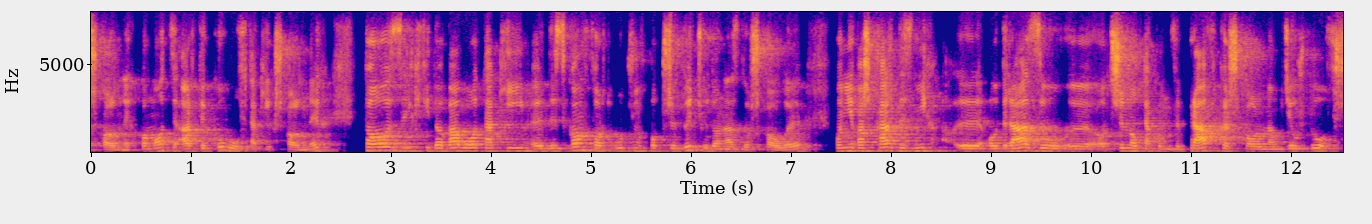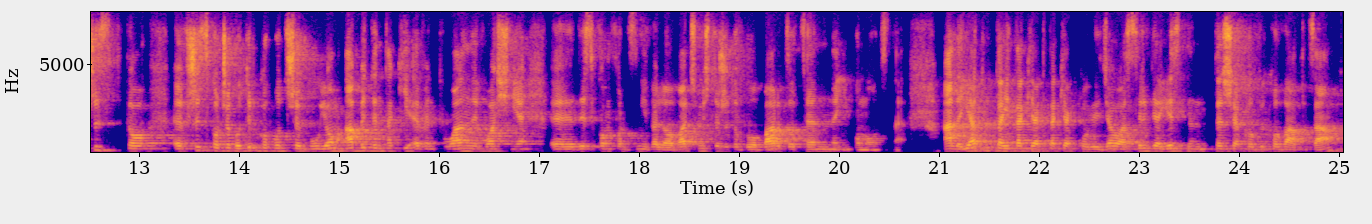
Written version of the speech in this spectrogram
szkolnych, pomocy artykułów takich szkolnych. To zlikwidowało taki dyskomfort uczniów po przybyciu do nas do szkoły, ponieważ każdy z nich od razu otrzymał taką wyprawkę szkolną, gdzie już było wszystko, e, wszystko czego tylko potrzebują, aby ten taki ewentualny właśnie e, dyskomfort zniwelować. Myślę, że to było bardzo cenne i pomocne. Ale ja tutaj, tak jak, tak jak powiedziała Sylwia, jestem też jako wychowawca,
